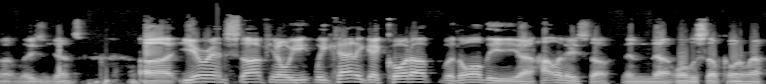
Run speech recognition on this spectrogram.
uh, ladies and gents. Uh, year-end stuff, you know, we, we kind of get caught up with all the uh, holiday stuff and uh, all the stuff going around.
